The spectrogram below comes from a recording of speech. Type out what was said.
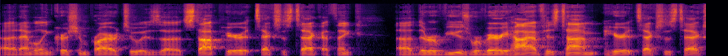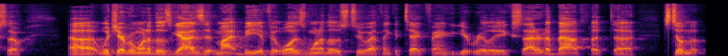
at Abilene Christian prior to his uh, stop here at Texas Tech. I think uh, the reviews were very high of his time here at Texas Tech. So, uh, whichever one of those guys it might be. If it was one of those two, I think a Tech fan could get really excited about. But uh, still,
